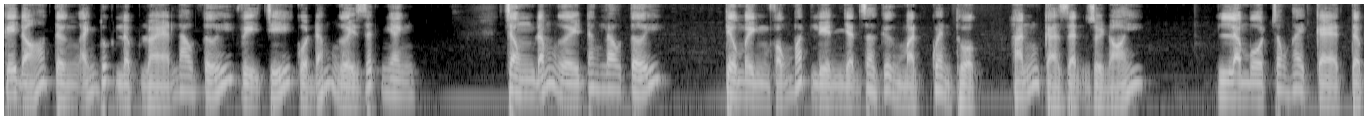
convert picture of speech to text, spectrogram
Cây đó từng ánh đuốc lập lòe lao tới vị trí của đám người rất nhanh. Trong đám người đang lao tới, tiểu mình phóng mắt liền nhận ra gương mặt quen thuộc, hắn cả giận rồi nói. Là một trong hai kẻ tập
